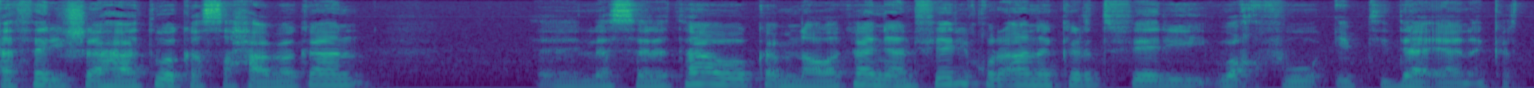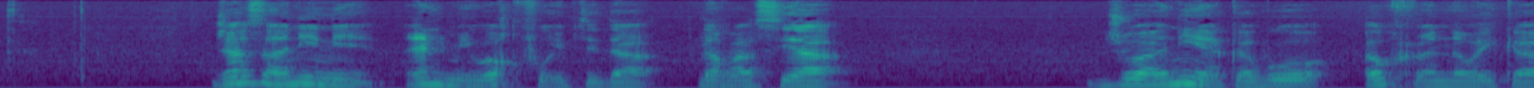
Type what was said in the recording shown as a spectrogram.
ئەثەری شاهاتووە کە سەحابەکان لە سەرتاوە کە مناڵەکانیان فێری قورآانە کرد فێری وەقف و ئیبتیدایانە کرد جازانینی علمی وەقف و ئیبتیدا لە ڕاستە جوانیە کە بۆ ئەو خوێندنەوەی کە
